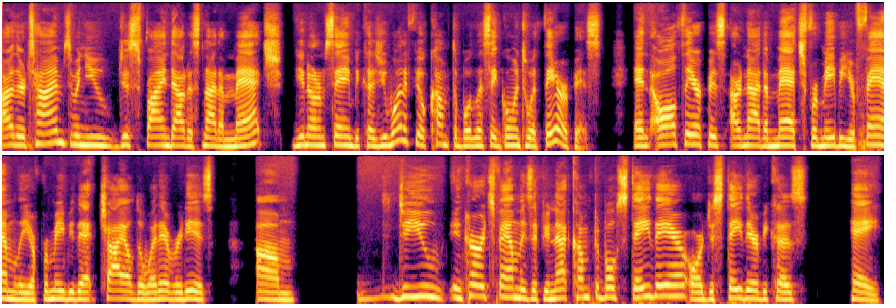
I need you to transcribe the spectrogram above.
Are there times when you just find out it's not a match? You know what i'm saying? Because you want to feel comfortable let's say going to a therapist and all therapists are not a match for maybe your family or for maybe that child or whatever it is. Um, do you encourage families if you're not comfortable, stay there or just stay there because, hey,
